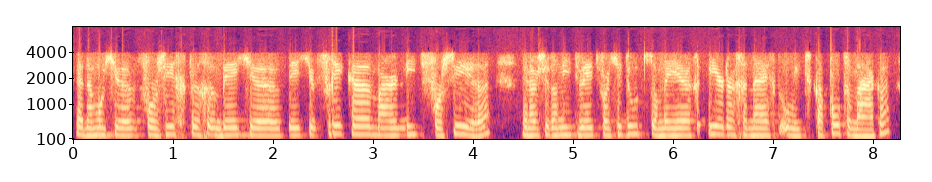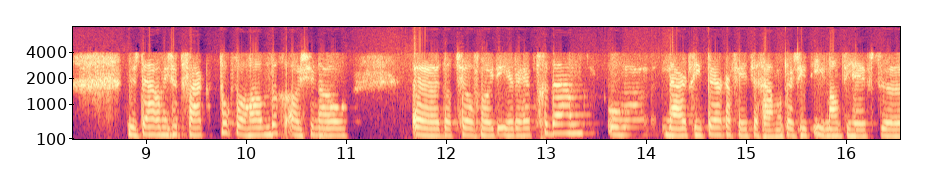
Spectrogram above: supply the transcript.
En dan moet je voorzichtig een beetje, beetje frikken, maar niet forceren. En als je dan niet weet wat je doet, dan ben je eerder geneigd om iets kapot te maken. Dus daarom is het vaak toch wel handig als je nou uh, dat zelf nooit eerder hebt gedaan, om naar het repaircafé te gaan. Want daar zit iemand die heeft uh,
